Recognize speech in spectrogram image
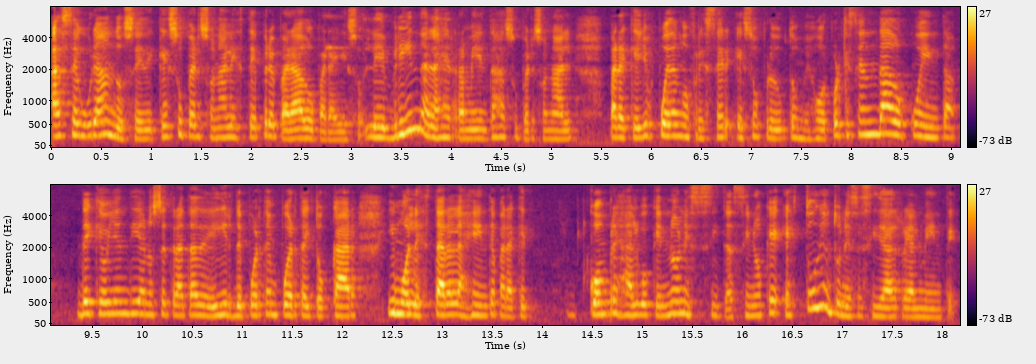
asegurándose de que su personal esté preparado para eso, le brindan las herramientas a su personal para que ellos puedan ofrecer esos productos mejor, porque se han dado cuenta de que hoy en día no se trata de ir de puerta en puerta y tocar y molestar a la gente para que compres algo que no necesitas, sino que estudien tu necesidad realmente.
